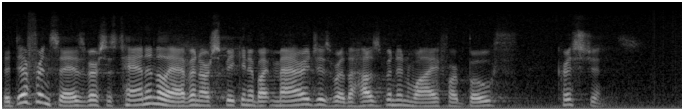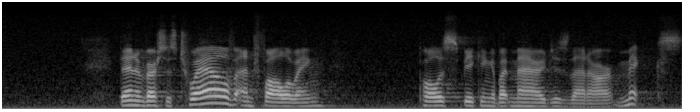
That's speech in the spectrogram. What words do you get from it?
The difference is verses 10 and 11 are speaking about marriages where the husband and wife are both Christians. Then in verses 12 and following, Paul is speaking about marriages that are mixed.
